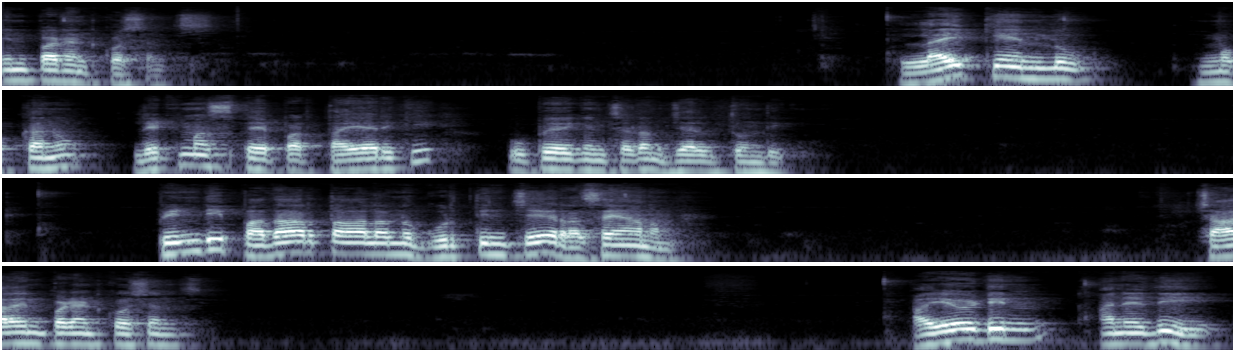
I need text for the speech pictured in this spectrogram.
ఇంపార్టెంట్ క్వశ్చన్స్. లైకేన్లు మొక్కను లిట్మస్ పేపర్ తయారీకి ఉపయోగించడం జరుగుతుంది. పిండి పదార్థాలను గుర్తించే రసాయనం. చాలా ఇంపార్టెంట్ క్వశ్చన్స్. అయోడిన్ అనేది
